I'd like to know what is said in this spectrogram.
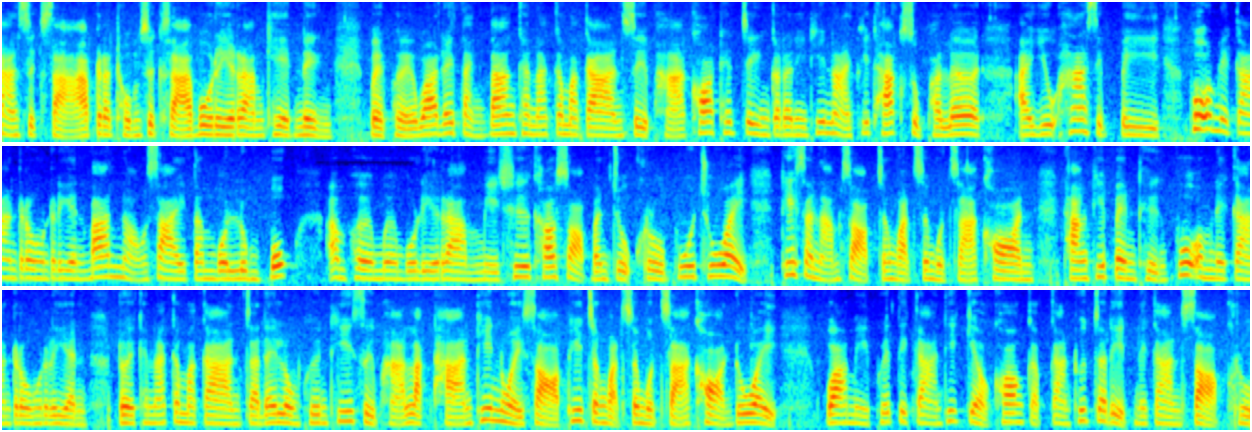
การศึกษา ประถมศึกษาบุรีรัมย์เขตหนึ่งเปิดเผยว่าได้แต่งตั้งคณะกรรมการสืบหาข้อเท็จจริง กรณีที่นายพิทักษ์สุภเลิศ อายุ 50 ปี ผู้อำนวยการโรงเรียนบ้านหนองไทรตำบลลุมปุ๊กอำเภอเมืองบุรีรัมย์มีชื่อเข้าสอบบรรจุครูผู้ช่วย ที่สนามสอบจังหวัดสมุทรสาคร ทั้งที่เป็นถึงผู้อำนวยการโรงเรียน โดยคณะกรรมการจะได้ลงพื้นที่สืบหาหลักฐานที่หน่วยสอบที่จังหวัดสมุทรสาครด้วย ว่ามีพฤติการที่เกี่ยวข้องกับการทุจริตในการสอบครู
